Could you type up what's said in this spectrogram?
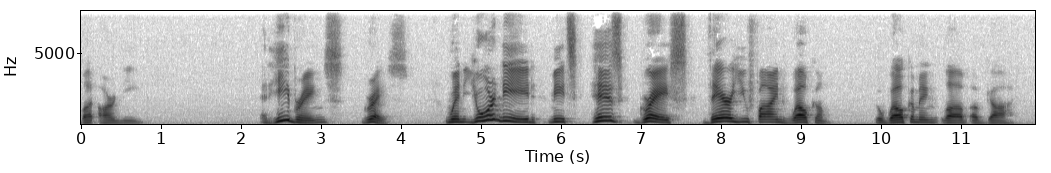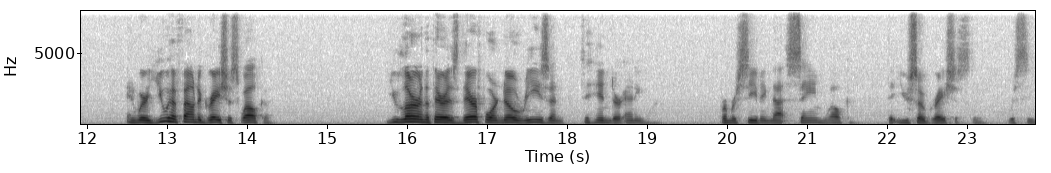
but our need. And He brings grace. When your need meets His grace, there you find welcome, the welcoming love of God. And where you have found a gracious welcome, you learn that there is therefore no reason to hinder anyone from receiving that same welcome that you so graciously received.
